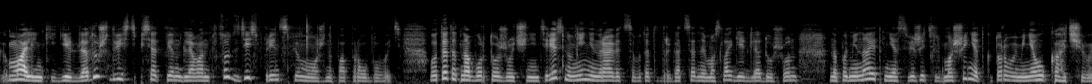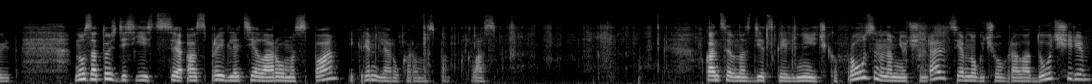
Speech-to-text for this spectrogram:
маленький гель для душа 250, пен для ванн 500. Здесь, в принципе, можно попробовать. Вот этот набор тоже очень интересный. Мне не нравится вот этот драгоценный масла гель для душа. Он напоминает мне освежитель в машине, от которого меня укачивает. Но зато здесь есть а, спрей для тела Арома Спа и крем для рук Арома Спа. Класс. В конце у нас детская линеечка Frozen. Она мне очень нравится. Я много чего брала дочери.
